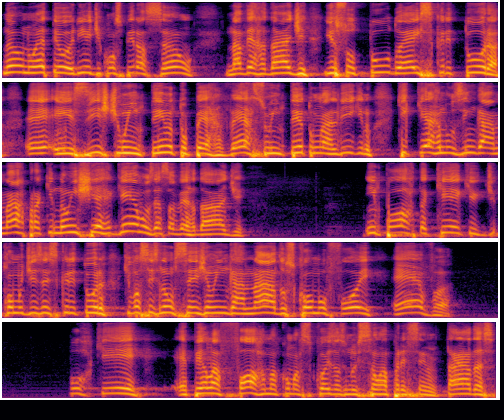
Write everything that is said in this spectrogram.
Não, não é teoria de conspiração. Na verdade, isso tudo é escritura. É, existe um intento perverso, um intento maligno que quer nos enganar para que não enxerguemos essa verdade. Importa que, que, como diz a Escritura, que vocês não sejam enganados como foi Eva porque é pela forma como as coisas nos são apresentadas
